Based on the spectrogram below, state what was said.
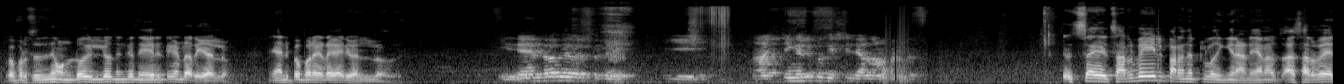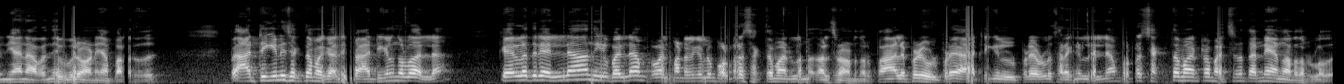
ഇപ്പോൾ പ്രസിദ്ധി ഉണ്ടോ ഇല്ലയോ നിങ്ങൾക്ക് നേരിട്ട് കണ്ടറിയാമല്ലോ ഞാനിപ്പോ ഞാനിപ്പോൾ പറയേണ്ട കാര്യമല്ലല്ലോ അത്. കേന്ദ്ര നേതൃത്വത്തിന് ഈ ആറ്റിങ്ങലിൽ പ്രതീക്ഷയില്ല സർവേയിൽ പറഞ്ഞിട്ടുള്ളത് ഇങ്ങനെയാണ്. ഞാൻ ആ സർവേ ഞാൻ അറിഞ്ഞ വിവരമാണ് ഞാൻ പറഞ്ഞത്. ആറ്റിങ്ങിൽ ശക്തമാക്കാൻ. ബാറ്റിങ്ങിൽ എന്നുള്ളതല്ല കേരളത്തിലെ എല്ലാ എല്ലാ മണ്ഡലങ്ങളിലും വളരെ ശക്തമായിട്ടുള്ള മത്സരം നടന്നുള്ളൂ ഇപ്പോൾ ആലപ്പുഴ ഉൾപ്പെടെ ആറ്റിങ്ങിൽ ഉൾപ്പെടെയുള്ള സ്ഥലങ്ങളിലെല്ലാം വളരെ ശക്തമായിട്ടുള്ള മത്സരം തന്നെയാണ് നടന്നിട്ടുള്ളത്.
